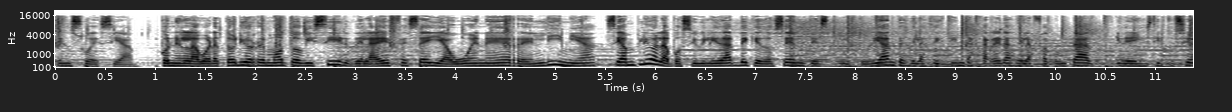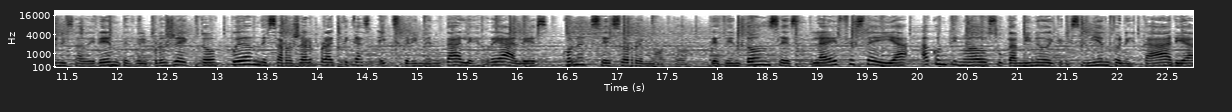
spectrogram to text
en Suecia. Con el laboratorio remoto Visir de la FCI a UNR en línea, se amplió la posibilidad de que docentes y estudiantes de las distintas carreras de la facultad y de instituciones adherentes del proyecto puedan desarrollar prácticas experimentales reales con acceso remoto. Desde entonces, la FCIA ha continuado su camino de crecimiento en esta área,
